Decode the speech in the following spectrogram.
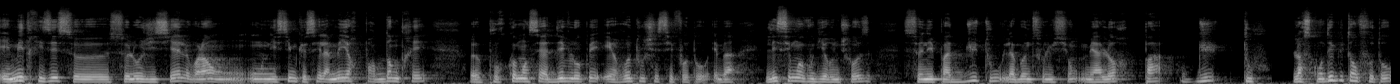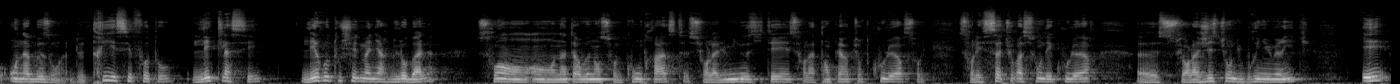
et maîtriser ce, logiciel. Voilà, on estime que c'est la meilleure porte d'entrée pour commencer à développer et retoucher ces photos, eh ben, laissez-moi vous dire une chose, ce n'est pas du tout la bonne solution, mais alors pas du tout. Lorsqu'on débute en photo, on a besoin de trier ses photos, les classer, les retoucher de manière globale, soit en, intervenant sur le contraste, sur la luminosité, sur la température de couleur, sur les, saturations des couleurs, euh, sur la gestion du bruit numérique, et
